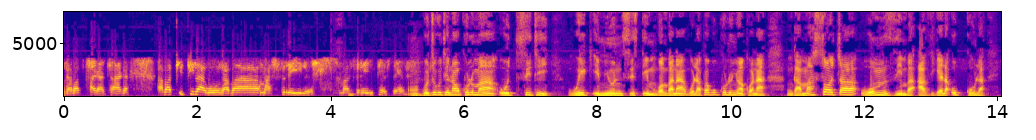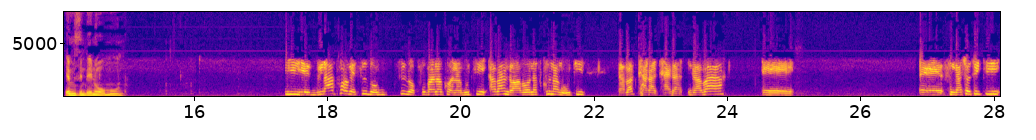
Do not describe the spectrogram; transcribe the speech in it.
ngababuthakathaka abaphiphilako ngabama-frail ama-frail person. Kutsho ukuthi na ukhuluma usithi weak immune system ngombana kulapha kukhulunywa khona ngamasotsha womzimba avikela ukugula emzimbeni womuntu. Iye kulapho-ke sizo- sizokufumana khona ukuthi abantu abo nasikhuluma ngokuthi ngababuthakathaka ngaba eh eh singasho sithi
